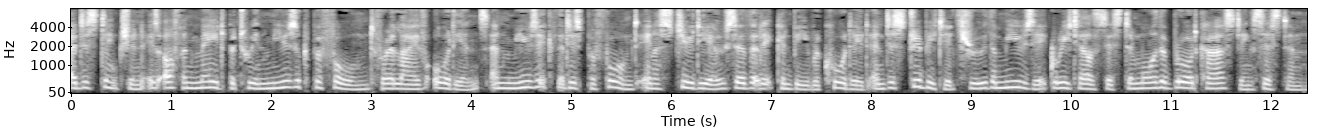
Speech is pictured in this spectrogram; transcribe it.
A distinction is often made between music performed for a live audience and music that is performed in a studio so that it can be recorded and distributed through the music retail system or the broadcasting system.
